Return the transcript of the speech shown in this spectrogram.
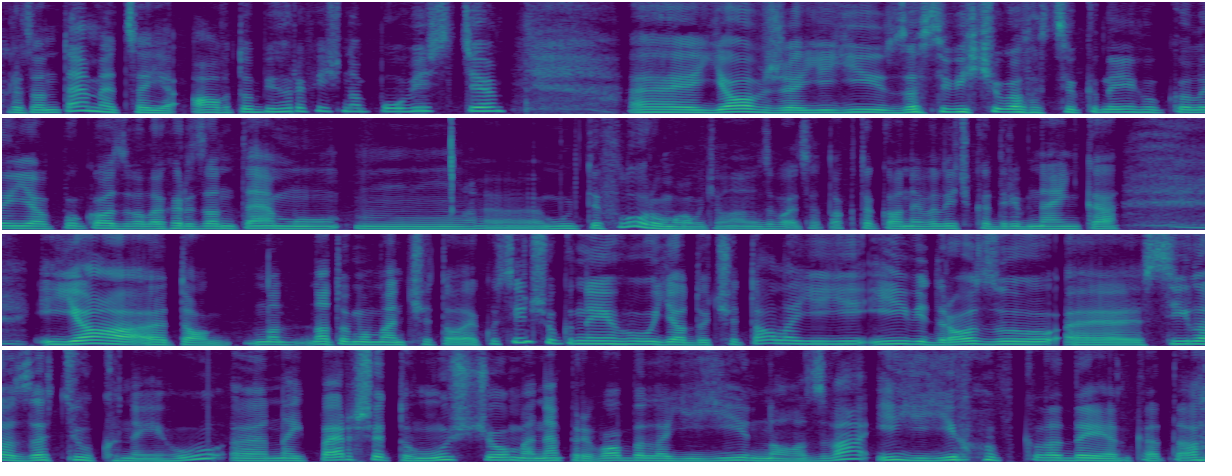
Хризантеми це є автобіографічна повість. Е, Я вже її засвідчувала цю книгу, коли я показувала хризантему е, мультифлору, мабуть, вона називається так, така невеличка, дрібненька. І я е, так на, на той момент читала якусь іншу книгу, я дочитала її і відразу е, сіла за цю книгу. Е, найперше, тому що мене привабила її назва і її обкладинка. Та?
